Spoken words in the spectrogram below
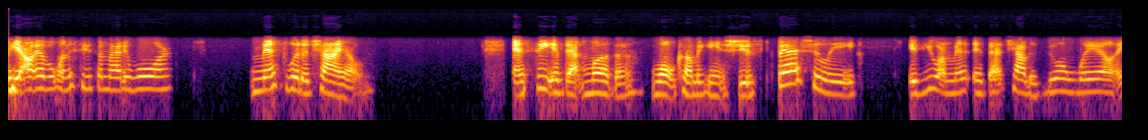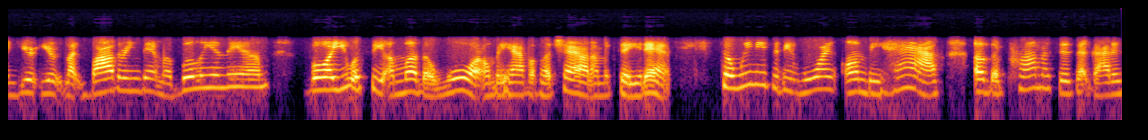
Y'all ever want to see somebody war? Mess with a child and see if that mother won't come against you, especially if you are if that child is doing well and you're you're like bothering them or bullying them, boy, you will see a mother war on behalf of her child. I'm gonna tell you that. So we need to be warring on behalf of the promises that God has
